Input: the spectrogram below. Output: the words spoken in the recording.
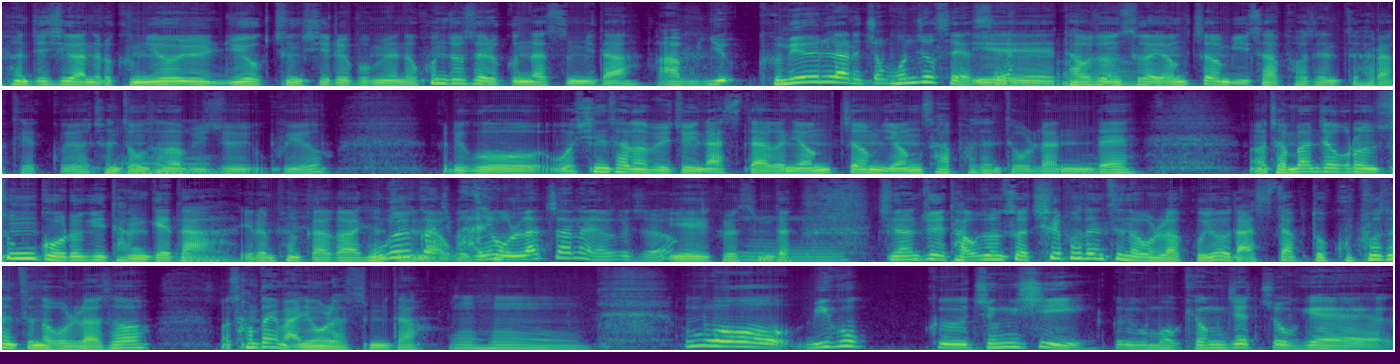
현지 시간으로 금요일 뉴욕 증시를 보면 혼조세로 끝났습니다. 아 유- 금요일 날은 좀 혼조세였어요. 예, 다우존스가 0.24% 하락했고요. 전통산업 어. 위주고요. 그리고 뭐 신산업 위주인 나스닥은 0.04% 올랐는데 어, 전반적으로는 숨 고르기 단계다 이런 평가가 현재 나오고 많이 있습니다. 올랐잖아요, 그죠? 예, 그렇습니다. 음. 지난주에 다우존스가 7%나 올랐고요. 나스닥도 9%나 올라서 어, 상당히 많이 올랐습니다. 음흠. 그럼 뭐 미국 그 증시 그리고 뭐 경제 쪽에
